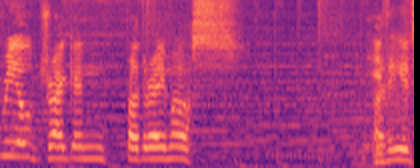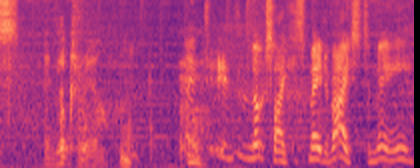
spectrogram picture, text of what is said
real dragon, brother Amos. I think it's It looks real. it, it looks like it's made of ice to me,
